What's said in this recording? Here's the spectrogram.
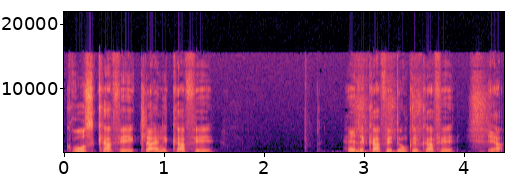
Große Kaffee, kleine Kaffee, helle Kaffee, dunkel Kaffee. Ja.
